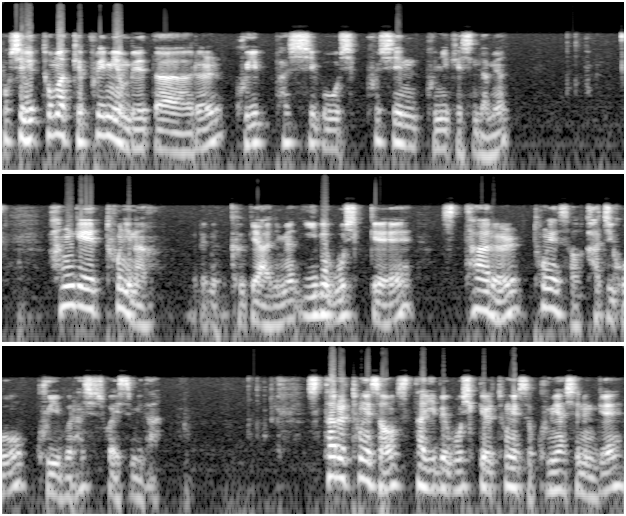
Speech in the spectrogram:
혹시 토마켓 프리미엄 메달을 구입하시고 싶으신 분이 계신다면 한 개의 톤이나 그러면 그게 아니면 250개의 스타를 통해서 가지고 구입을 하실 수가 있습니다. 스타를 통해서 스타 250개를 통해서 구매하시는 게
